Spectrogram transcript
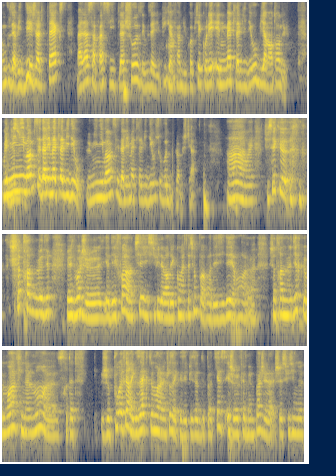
donc vous avez déjà le texte, bah là, ça facilite la chose et vous n'avez plus qu'à faire du copier-coller et de mettre la vidéo, bien entendu. Mais le minimum, c'est d'aller mettre la vidéo. Le minimum, c'est d'aller mettre la vidéo sur votre blog, je dirais. Ah ouais, tu sais que je suis en train de me dire, mais moi, il y a des fois, hein, tu sais, il suffit d'avoir des conversations pour avoir des idées. Hein, euh, je suis en train de me dire que moi, finalement, euh, ce serait peut-être, je pourrais faire exactement la même chose avec les épisodes de podcast et je ne le fais même pas. Je suis une,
